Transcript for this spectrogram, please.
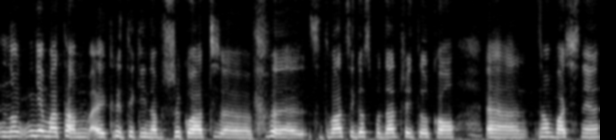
no nie ma tam e, krytyki na przykład e, w sytuacji gospodarczej, tylko no właśnie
